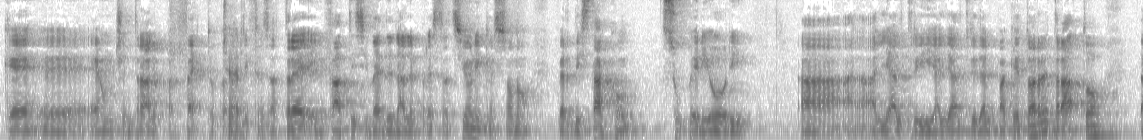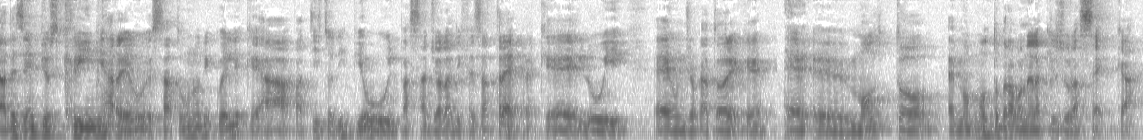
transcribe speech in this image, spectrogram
che eh, è un centrale perfetto per Certo. la difesa 3, infatti si vede dalle prestazioni che sono per distacco superiori a- agli, altri, agli altri del pacchetto arretrato. Ad esempio Skriniar è, è stato uno di quelli che ha patito di più il passaggio alla difesa 3 perché lui è un giocatore che è, eh, molto, è mo- molto bravo nella chiusura secca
